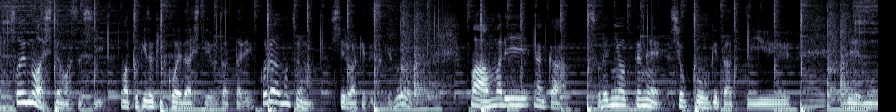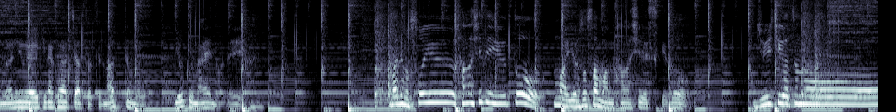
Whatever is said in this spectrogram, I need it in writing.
そういうのはしてますし、まあ、時々声出して歌ったりこれはもちろんしてるわけですけどまああんまりなんかそれによってねショックを受けたっていうでもう何もやる気なくなっちゃったってなっても良くないので、まあでもそういう話で言うとまあよそ様の話ですけど11月の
